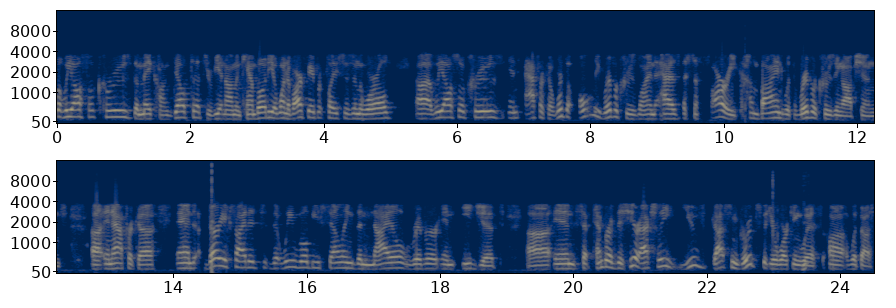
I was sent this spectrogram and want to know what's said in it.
but we also cruise the Mekong Delta through Vietnam and Cambodia, one of our favorite places in the world. Uh, we also cruise in Africa. We're the only river cruise line that has a safari combined with river cruising options uh, in Africa. And very excited that we will be selling the Nile River in Egypt uh, in September of this year. Actually, you've got some groups that you're working with uh, with us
